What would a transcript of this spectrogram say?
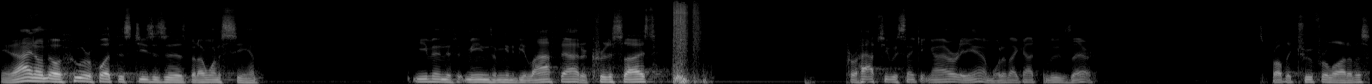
And I don't know who or what this Jesus is, but I want to see him. Even if it means I'm going to be laughed at or criticized. Perhaps he was thinking, I already am. What have I got to lose there? It's probably true for a lot of us.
